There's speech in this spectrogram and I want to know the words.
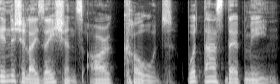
initializations are code. What does that mean?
